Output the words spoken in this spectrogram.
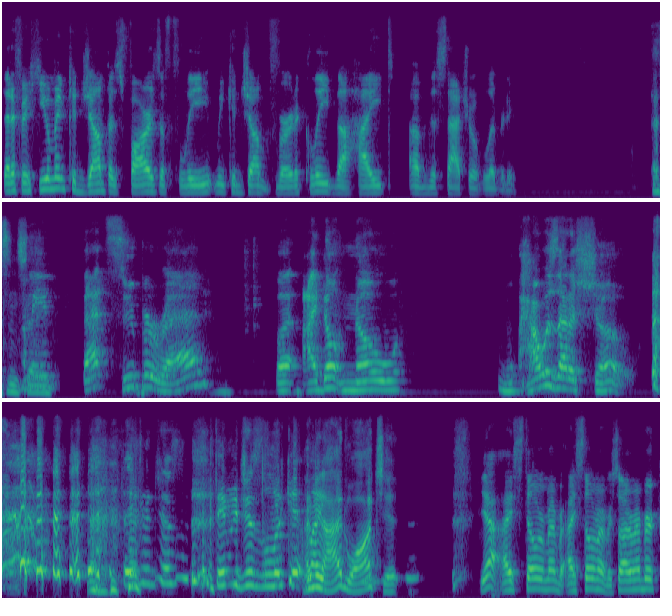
that if a human could jump as far as a flea, we could jump vertically the height of the Statue of Liberty. That's I insane. mean, that's super rad, but I don't know how is that a show. they would just they would just look at I like mean, I'd watch it. Yeah i still remember i still remember. So i remember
